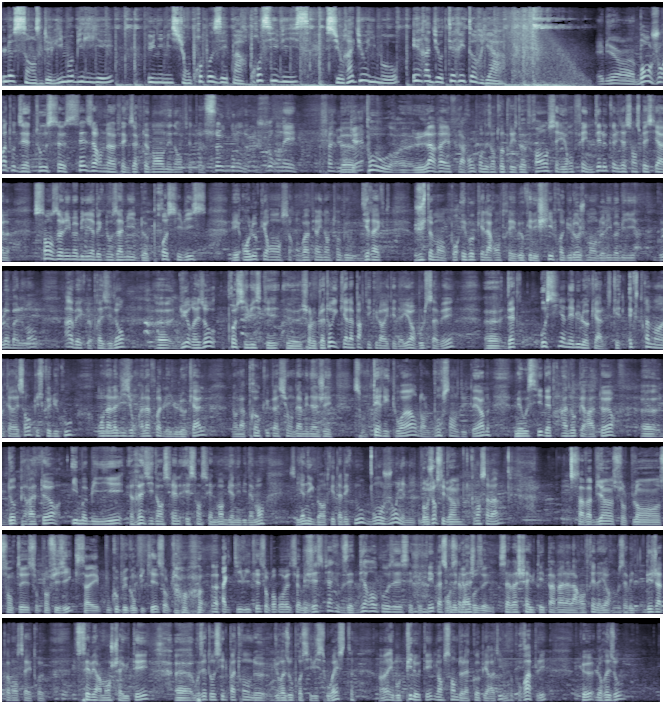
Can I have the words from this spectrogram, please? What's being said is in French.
Le sens de l'immobilier, une émission proposée par Procivis sur Radio Imo et Radio Territoria. Eh bien, bonjour à toutes et à tous. 16h09 exactement. On est dans cette seconde journée euh, pour euh, l'AREF, la rencontre des entreprises de France, et on fait une délocalisation spéciale sens de l'immobilier avec nos amis de Procivis. Et en l'occurrence, on va faire une interview directe justement pour évoquer la rentrée, évoquer les chiffres du logement, de l'immobilier globalement, avec le président euh, du réseau Procivis qui est euh, sur le plateau et qui a la particularité d'ailleurs, vous le savez, euh, d'être aussi un élu local, ce qui est extrêmement intéressant puisque du coup, on a la vision à la fois de l'élu local, dans la préoccupation d'aménager son territoire, dans le bon sens du terme, mais aussi d'être un opérateur euh, d'opérateurs immobiliers résidentiels essentiellement, bien évidemment. C'est Yannick Bord qui est avec nous. Bonjour Yannick. Bonjour Sylvain. Comment ça va? Ça va bien sur le plan santé, sur le plan physique. Ça est beaucoup plus compliqué sur le plan activité, sur le plan professionnel. J'espère que vous êtes bien reposé cet été parce que ça va, ça va, chahuter pas mal à la rentrée. D'ailleurs, vous avez déjà commencé à être sévèrement chahuté. Euh, vous êtes aussi le patron du réseau Procivis Ouest hein, et vous pilotez l'ensemble de la coopérative. Pour rappeler que le réseau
